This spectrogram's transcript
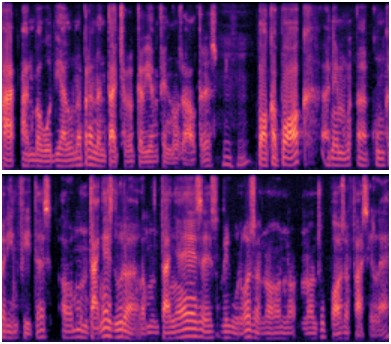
han begut ja d'un aprenentatge que havíem fet nosaltres. Uh -huh. A poc a poc anem uh, conquerint fites. La muntanya és dura, la muntanya és, és rigorosa, no, no, no ens ho posa fàcil, eh?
